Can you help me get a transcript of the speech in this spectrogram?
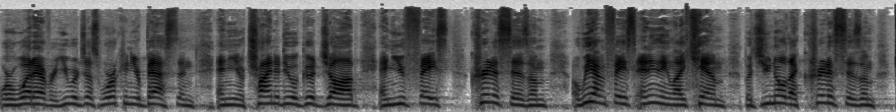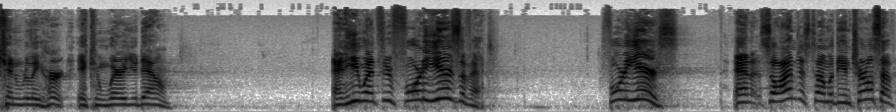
or whatever. You were just working your best and, and you know, trying to do a good job and you faced criticism. We haven't faced anything like him, but you know that criticism can really hurt. It can wear you down. And he went through 40 years of it. 40 years. And so I'm just talking about the internal stuff.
